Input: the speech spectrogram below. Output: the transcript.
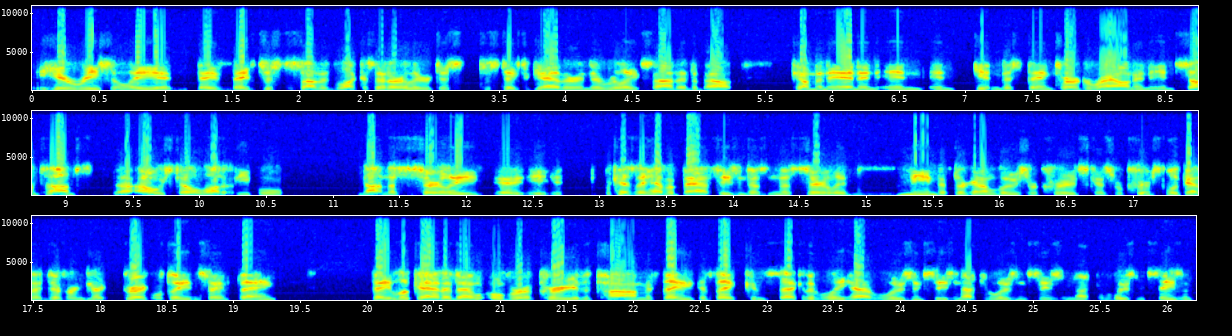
here recently, it, they've they've just decided, like I said earlier, just to stick together, and they're really excited about coming in and and, and getting this thing turned around. And, and sometimes I always tell a lot of people, not necessarily uh, it, because they have a bad season doesn't necessarily mean that they're going to lose recruits because recruits look at it different. Greg will tell you the same thing. They look at it over a period of time. If they if they consecutively have losing season after losing season after losing season,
